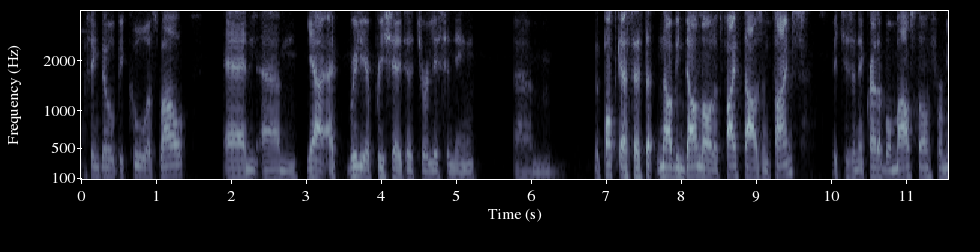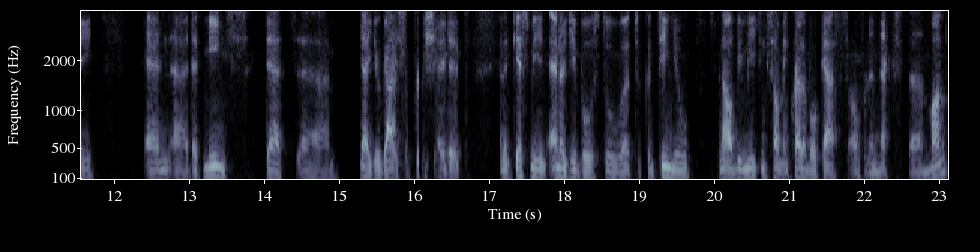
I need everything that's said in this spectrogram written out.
I think that will be cool as well. And um, yeah, I really appreciate that you're listening. Um, the podcast has now been downloaded 5,000 times, which is an incredible milestone for me. And uh, that means that, uh, yeah, you guys appreciate it. And it gives me an energy boost to, uh, to continue. And I'll be meeting some incredible guests over the next uh, month.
